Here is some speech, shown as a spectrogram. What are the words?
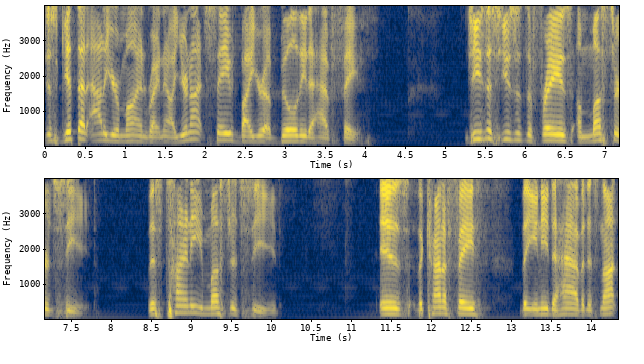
Just get that out of your mind right now. You're not saved by your ability to have faith. Jesus uses the phrase a mustard seed. This tiny mustard seed is the kind of faith that you need to have. And it's not,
